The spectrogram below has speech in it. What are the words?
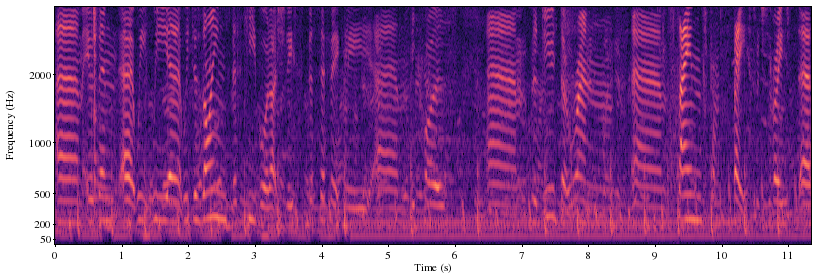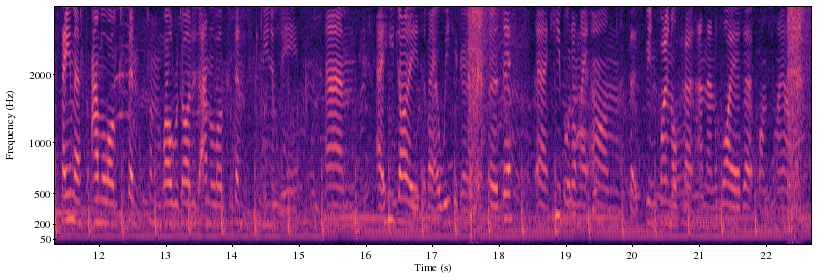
Um, it was in uh, we we, uh, we designed this keyboard actually specifically um, because um, the dude that runs um, Sounds from Space, which is a very uh, famous analog synth and well-regarded analog synth community. Um, uh, he died about a week ago. So this uh, keyboard on my arm that's been vinyl cut and then wired up onto my arm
